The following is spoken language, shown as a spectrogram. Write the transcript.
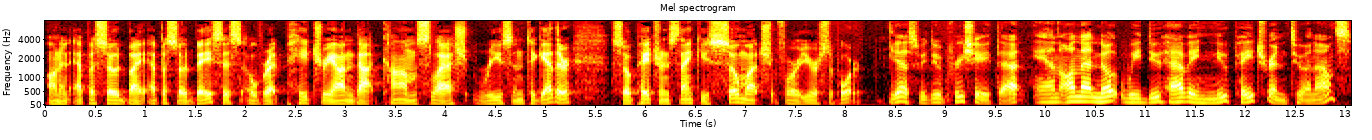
on an episode by episode basis over at patreon.com slash reason together. So patrons, thank you so much for your support. Yes, we do appreciate that. And on that note, we do have a new patron to announce.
